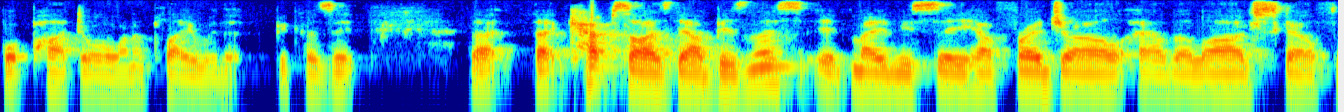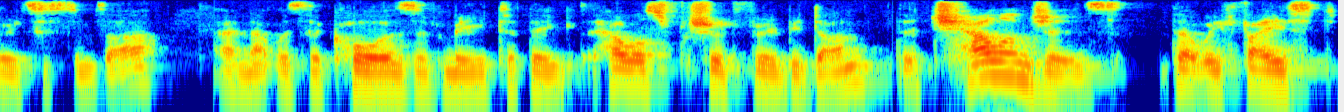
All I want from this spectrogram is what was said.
what part do I want to play with it because it that, that capsized our business. It made me see how fragile our the large scale food systems are. And that was the cause of me to think, how else should food be done? The challenges that we faced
